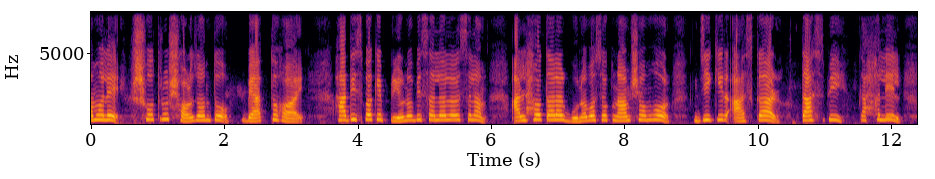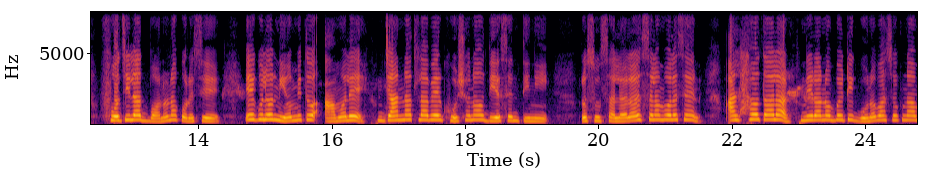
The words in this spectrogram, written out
আমলে শত্রুর ষড়যন্ত্র ব্যর্থ হয়। হাদিস পাকে প্রিয় নবী সাল্লা সাল্লাম আল্লাহ তালার গুণবাচক নামসমূহর জিকির আসকার তাসবি তাহলিল, ফজিলাত বর্ণনা করেছে। এগুলো নিয়মিত আমলে জান্নাত লাভের ঘোষণাও দিয়েছেন তিনি। রসুল সাল্লা সাল্লাম বলেছেন, আল্লাহ তালার নিরানব্বইটি গুণবাচক নাম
